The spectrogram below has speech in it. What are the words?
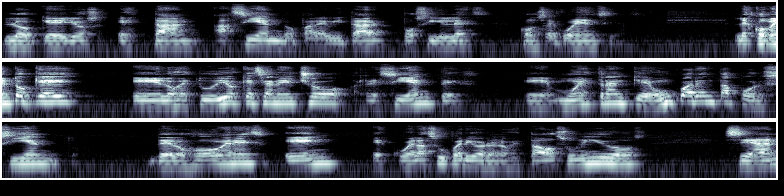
lo que ellos están haciendo para evitar posibles consecuencias. Les comento que eh, los estudios que se han hecho recientes eh, muestran que un 40% de los jóvenes en escuela superior en los Estados Unidos se han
